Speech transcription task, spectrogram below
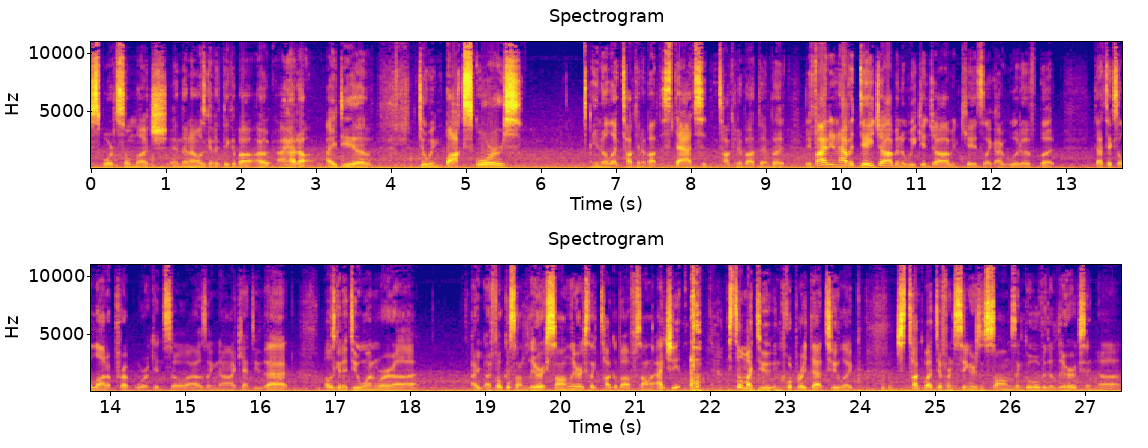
sports so much, and then I was going to think about. I, I had an idea of doing box scores you know, like talking about the stats and talking about them. But if I didn't have a day job and a weekend job and kids, like I would have, but that takes a lot of prep work. And so I was like, no, nah, I can't do that. I was to do one where uh, I, I, focus on lyrics, song lyrics, like talk about song. Actually, I still might do incorporate that too. Like just talk about different singers and songs and go over the lyrics and uh,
